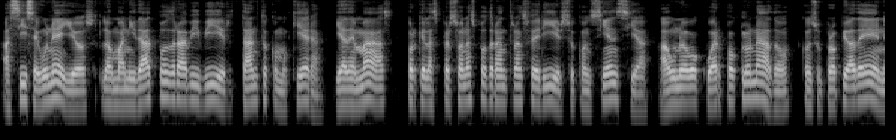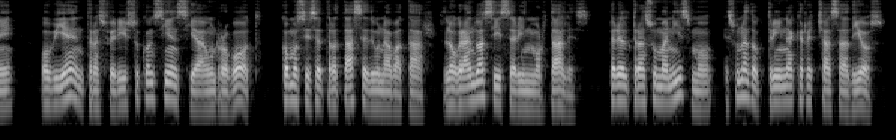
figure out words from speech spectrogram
Así, según ellos, la humanidad podrá vivir tanto como quiera, y además porque las personas podrán transferir su conciencia a un nuevo cuerpo clonado con su propio ADN, o bien transferir su conciencia a un robot, como si se tratase de un avatar, logrando así ser inmortales. Pero el transhumanismo es una doctrina que rechaza a Dios,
